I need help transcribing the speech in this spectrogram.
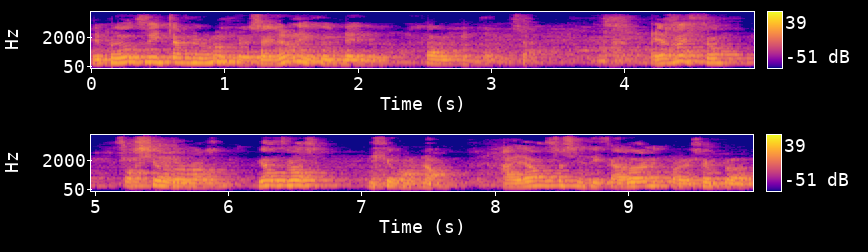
el Producto Interno Bruto es el único indicador que interesa. El resto, sociólogos y otros, dijimos no. Hay otros indicadores, por ejemplo,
